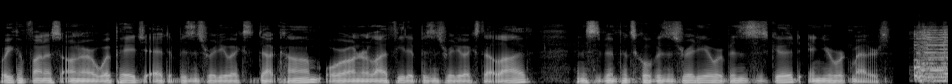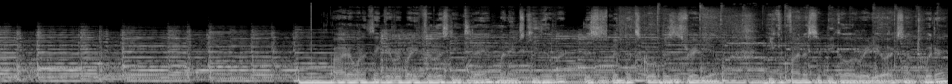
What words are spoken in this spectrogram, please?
or you can find us on our webpage at businessradiox.com or on our live feed at businessradiox.live. And this has been Pensacola Business Radio, where business is good and your work matters. Thank everybody for listening today. My name's Keith Hilbert. This has been Pensacola Business Radio. You can find us at Picola Radio X on Twitter,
